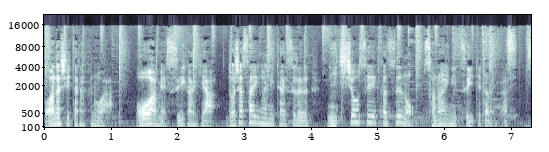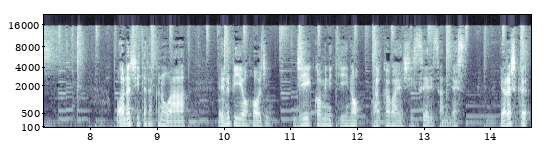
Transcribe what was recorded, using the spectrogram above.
お話しいただくのは大雨水害や土砂災害に対する日常生活での備えについてとなりますお話しいただくのは NPO 法人 G コミュニティの若林すえりさんですよろしく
